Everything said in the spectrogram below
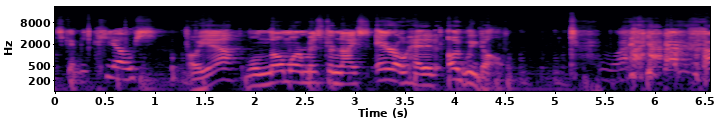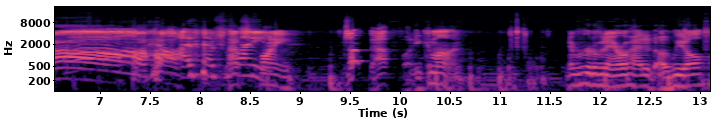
It's gonna be close. Oh, yeah? Well, no more Mr. Nice arrow-headed ugly doll. What? oh, God, that's That's funny. funny. It's not that funny. Come on. Never heard of an arrow-headed ugly doll?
